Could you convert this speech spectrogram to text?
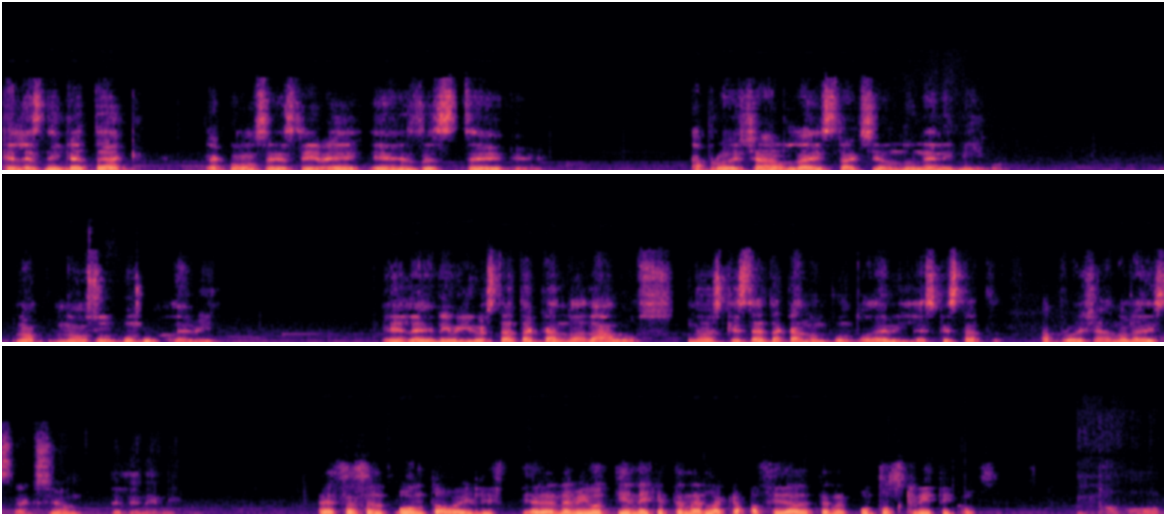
el sneak attack, eh, como se describe, es este aprovechar la distracción de un enemigo. No, no su Sí. punto débil. El enemigo está atacando a Davos. No es que esté atacando un punto débil, es que está aprovechando la distracción del enemigo. Ese es el punto, Bailey. El enemigo tiene que tener la capacidad de tener puntos críticos. No,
